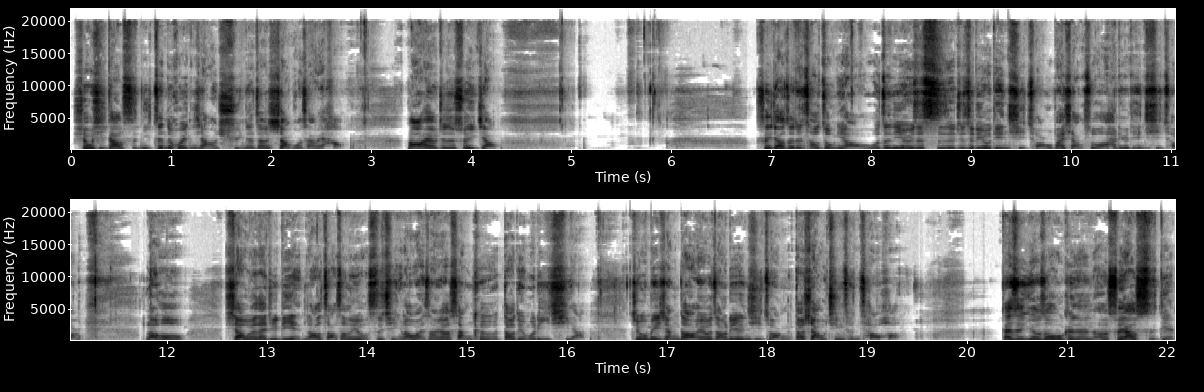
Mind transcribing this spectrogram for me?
休息到是你真的会很想要去，那这样效果才会好。然后还有就是睡觉，睡觉真的超重要。我真的有一次试的就是六点起床，我本来想说啊六点起床，然后下午要再去练，然后早上又有事情，然后晚上又要上课，到底有没有力气啊？结果没想到，哎，我早上六点起床，到下午清晨超好。但是有时候我可能呃睡到十点。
